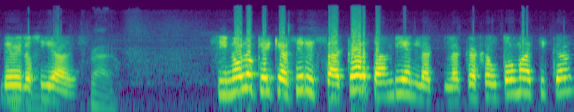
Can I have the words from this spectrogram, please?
de velocidades. Claro. Si no, lo que hay que hacer es sacar también la, la caja automática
